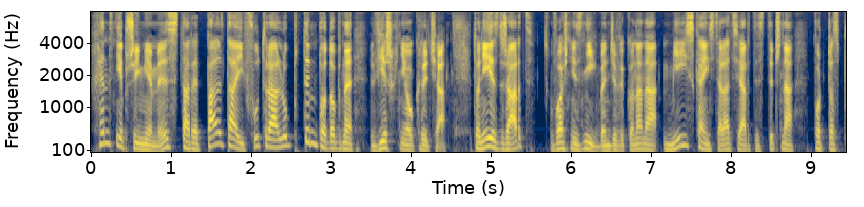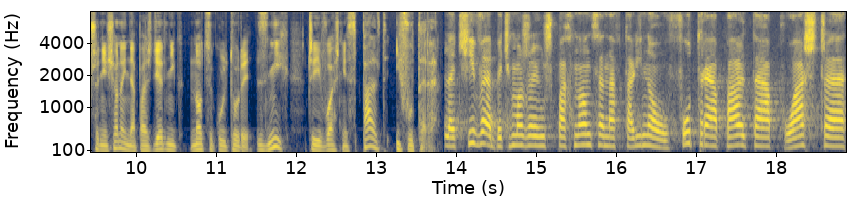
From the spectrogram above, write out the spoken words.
Chętnie przyjmiemy stare palta i futra lub tym podobne wierzchnie okrycia. To nie jest żart. Właśnie z nich będzie wykonana miejska instalacja artystyczna podczas przeniesionej na październik Nocy Kultury. Z nich, czyli właśnie z palt i futer. Leciwe, być może już pachnące naftaliną futra, palta, płaszcze,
